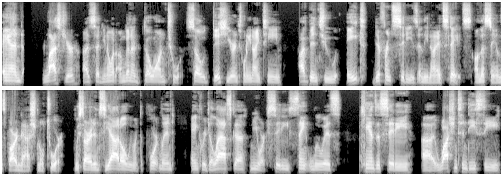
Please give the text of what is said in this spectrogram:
And last year I said, you know what? I'm going to go on tour. So this year in 2019, I've been to eight different cities in the United States on the Sans Bar National Tour. We started in Seattle. We went to Portland, Anchorage, Alaska, New York City, St. Louis, Kansas City, uh, Washington D.C.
